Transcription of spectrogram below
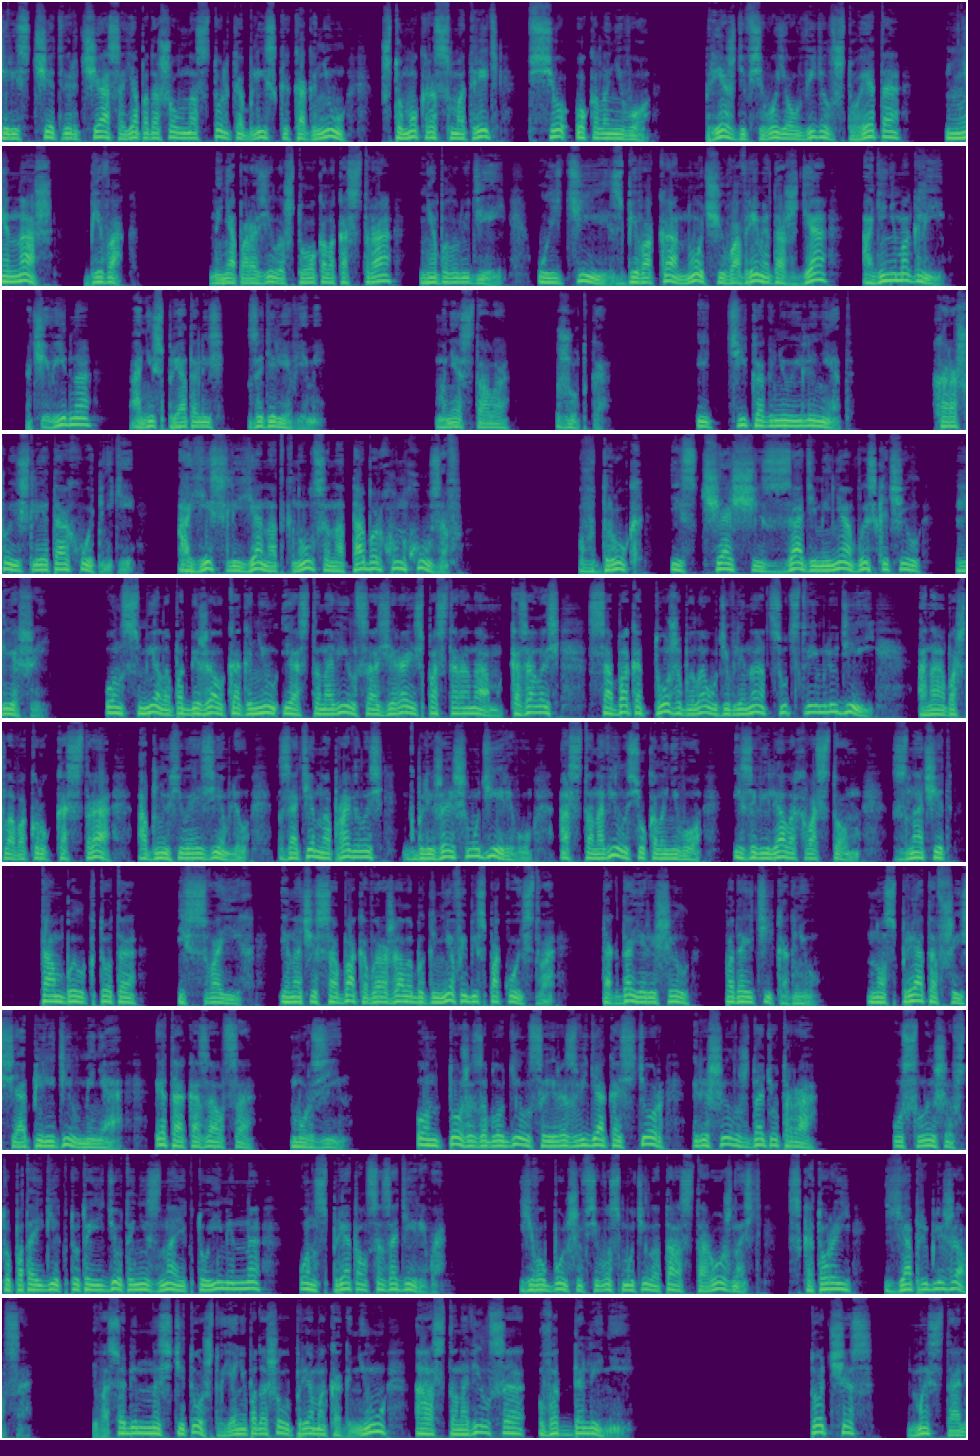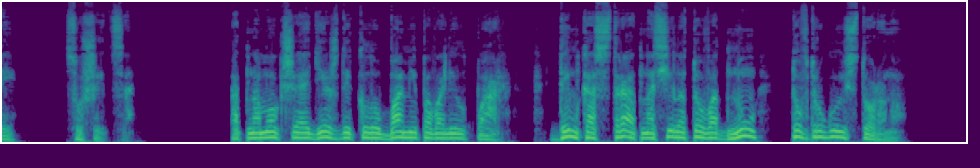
Через четверть часа я подошел настолько близко к огню, что мог рассмотреть все около него. Прежде всего я увидел, что это не наш бивак. Меня поразило, что около костра не было людей. Уйти с бивака ночью во время дождя они не могли. Очевидно, они спрятались за деревьями. Мне стало жутко. Идти к огню или нет? Хорошо, если это охотники. А если я наткнулся на табор хунхузов? Вдруг из чащи сзади меня выскочил леший. Он смело подбежал к огню и остановился, озираясь по сторонам. Казалось, собака тоже была удивлена отсутствием людей. Она обошла вокруг костра, обнюхивая землю, затем направилась к ближайшему дереву, остановилась около него и завиляла хвостом. Значит, там был кто-то из своих, иначе собака выражала бы гнев и беспокойство. Тогда я решил подойти к огню но спрятавшийся опередил меня. Это оказался Мурзин. Он тоже заблудился и, разведя костер, решил ждать утра. Услышав, что по тайге кто-то идет и не зная, кто именно, он спрятался за дерево. Его больше всего смутила та осторожность, с которой я приближался. И в особенности то, что я не подошел прямо к огню, а остановился в отдалении. Тотчас мы стали сушиться. От намокшей одежды клубами повалил пар. Дым костра относило то в одну, то в другую сторону.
